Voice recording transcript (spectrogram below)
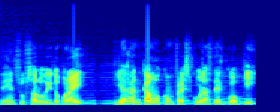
dejen su saludito por ahí y arrancamos con frescuras del coquí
